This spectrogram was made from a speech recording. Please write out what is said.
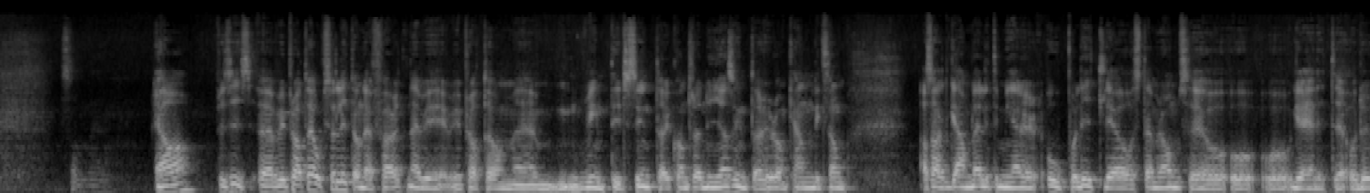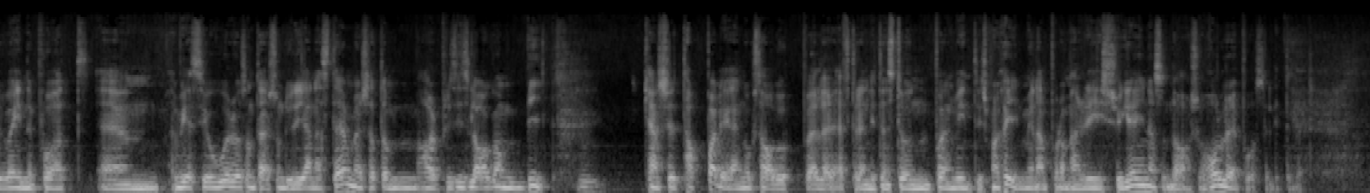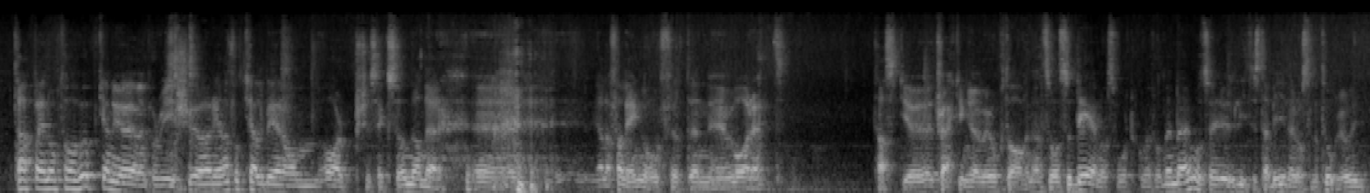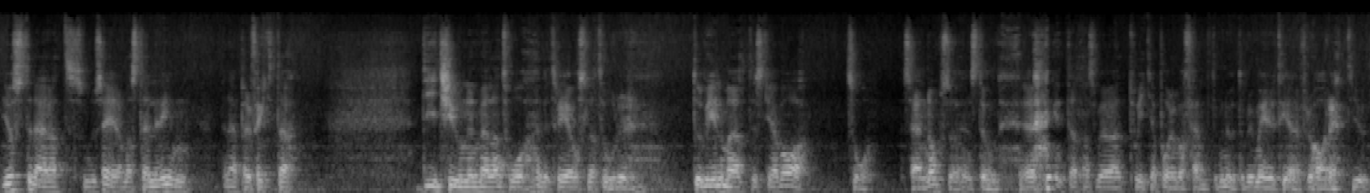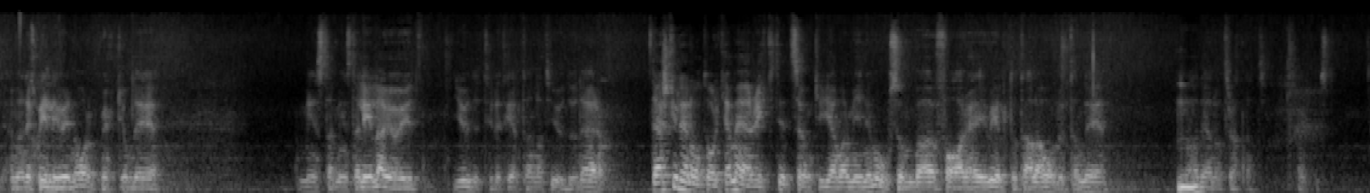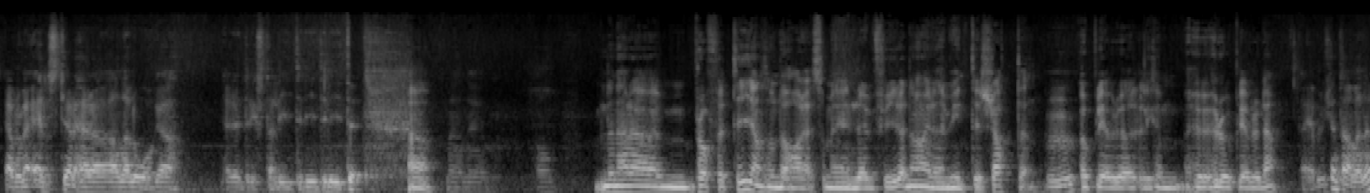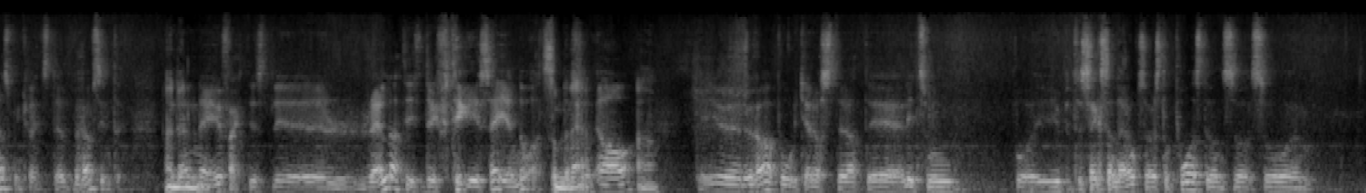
Som, eh, Ja, precis. Eh, Vi pratade också lite om det förut när vi, vi pratade om eh, vintage-syntar kontra nya syntar. Hur de kan liksom... Alltså att gamla är lite mer opålitliga och stämmer om sig och, och, och grejer lite. Och du var inne på att um, VCO och sånt där som du gärna stämmer så att de har precis lagom bit. Kanske tappar det en oktav upp eller efter en liten stund på en vintage-maskin. Medan på de här reissue-grejerna som du har så håller det på sig lite bättre. Tappa en oktav upp kan du göra även på Reach. Jag har redan fått kalibrera om ARP 2600 där. Eh, I alla fall en gång för att den eh, var rätt taskig eh, tracking över oktaven. Alltså, så det är nog svårt att komma ifrån. Men däremot så är det lite stabilare oscillatorer. Och just det där att, som du säger, om man ställer in den här perfekta detunen mellan två eller tre oscillatorer. Då vill man att det ska vara så sen också en stund. Inte att man ska behöva tweaka på det var 50 minuter. Då blir man irriterad för att ha rätt ljud. Men det skiljer ju enormt mycket om det är minsta, minsta lilla gör ju ljudet till ett helt annat ljud. Och där, där skulle jag nog inte orka med en riktigt sunkig gammal Minimo som bara far hej vilt åt alla håll. Utan det, då hade jag nog tröttnat. Faktiskt. Även om jag älskar det här analoga när det driftar lite, lite, lite. Ja. Men, eh, ja. Den här um, 10 som du har som är en Rev 4, den har ju den vintage-ratten. Upplever du, liksom, hur, hur upplever du den? Jag brukar inte använda den så mycket faktiskt. Det behövs inte. Men den- Den är ju faktiskt eh, relativt driftig i sig ändå. Som den är? Så, ja. Ja. Det är ju, du hör på olika röster att det är lite som på Jupiter 6 där också. Har det stått på en stund så, så um,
